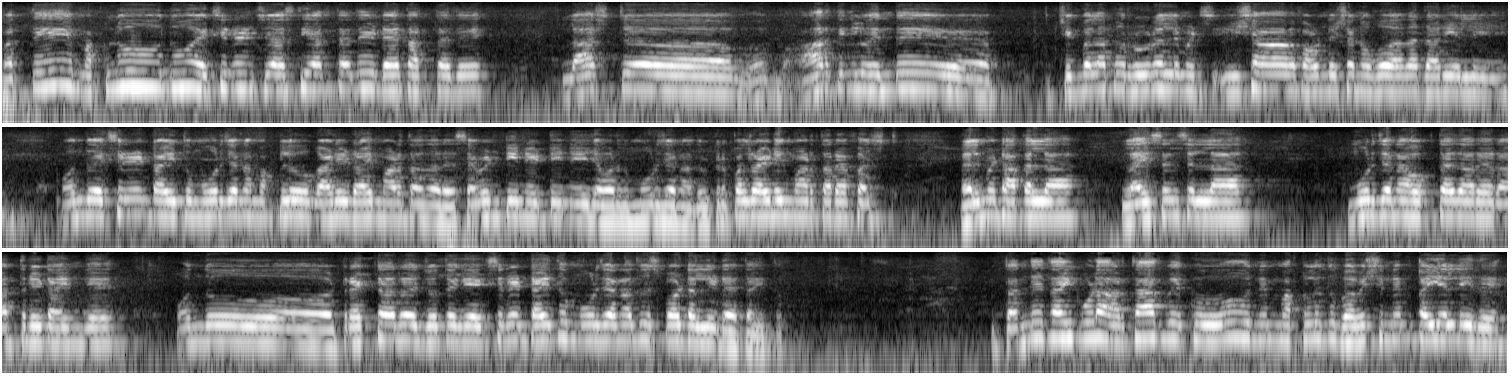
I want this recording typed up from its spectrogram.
ಮತ್ತೆ ಮಕ್ಕಳದು ಆಕ್ಸಿಡೆಂಟ್ಸ್ ಜಾಸ್ತಿ ಆಗ್ತಾ ಇದೆ ಡೆತ್ ಆಗ್ತಾ ಇದೆ. ಲಾಸ್ಟ್ ಆರು ತಿಂಗಳು ಹಿಂದೆ Chikkaballapur rural limits Isha foundation ಹೋಗುವಾಗ ದಾರಿಯಲ್ಲಿ ಒಂದು ಆಕ್ಸಿಡೆಂಟ್ ಆಯಿತು, ಮೂರು ಜನ ಮಕ್ಕಳು ಗಾಡಿ ಡ್ರೈವ್ ಮಾಡ್ತಾ ಇದ್ದಾರೆ. ಸೆವೆಂಟೀನ್ ಏಯ್ಟೀನ್ ಏಜ್ ಅವ್ರದ್ದು ಮೂರು ಜನ. ಅದು ಟ್ರಿಪಲ್ ರೈಡಿಂಗ್ ಮಾಡ್ತಾರೆ ಫಸ್ಟ್ ಹೆಲ್ಮೆಟ್ ಹಾಕಲ್ಲ ಲೈಸೆನ್ಸ್ ಇಲ್ಲ. ಮೂರು ಜನ ಹೋಗ್ತಾ ಇದ್ದಾರೆ ರಾತ್ರಿ ಟೈಮ್ಗೆ ಒಂದು ಟ್ರ್ಯಾಕ್ಟರ್ ಜೊತೆಗೆ ಆಕ್ಸಿಡೆಂಟ್ ಆಯಿತು, ಮೂರು ಜನದು ಸ್ಪಾಟಲ್ಲಿ ಡೆತ್ ಆಯಿತು. ತಂದೆ ತಾಯಿ ಕೂಡ ಅರ್ಥ ಆಗಬೇಕು ನಿಮ್ಮ ಮಕ್ಕಳದ್ದು ಭವಿಷ್ಯ ನಿಮ್ಮ ಕೈಯಲ್ಲಿ ಇದೆ.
